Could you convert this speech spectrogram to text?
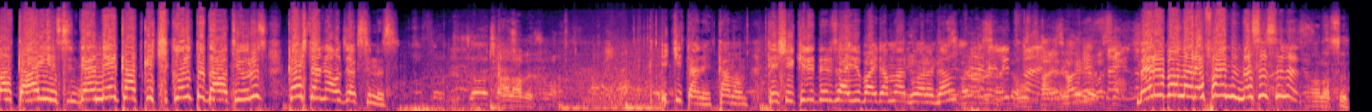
Allah daha iyi etsin. Derneğe katkı çikolata dağıtıyoruz. Kaç tane alacaksınız? Al abi. İki tane tamam. Teşekkür ederiz. Hayırlı bayramlar bu arada. Lütfen. Merhabalar efendim nasılsınız? Olasın.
